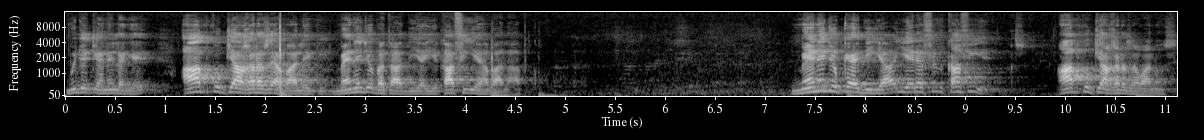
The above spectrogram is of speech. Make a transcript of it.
مجھے کہنے لگے، آپ کو کیا غرض ہے حوالے کی؟ میں نے جو بتا دیا، یہ کافی ہے حوالہ آپ کو۔ میں نے جو کہہ دیا، یہ ریفرنس کافی ہے۔ آپ کو کیا غرض حوالوں سے؟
